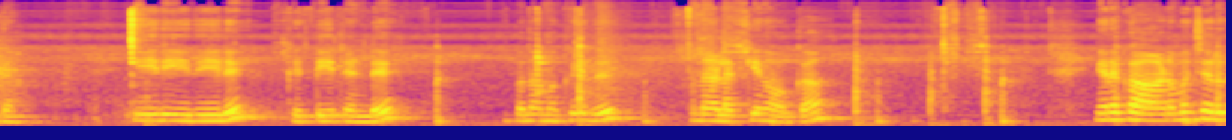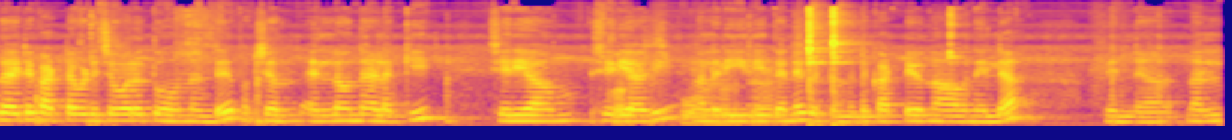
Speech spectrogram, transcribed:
ഇതാ ഈ രീതിയിൽ കിട്ടിയിട്ടുണ്ട്. അപ്പോൾ നമുക്ക് ഇത് ഒന്ന് ഇളക്കി നോക്കാം. ഇങ്ങനെ കാണുമ്പോൾ ചെറുതായിട്ട് കട്ട പിടിച്ച പോലെ തോന്നുന്നുണ്ട്. പക്ഷെ എല്ലാം ഒന്ന് ഇളക്കി ശരിയാവും ശരിയാക്കി നല്ല രീതിയിൽ തന്നെ കിട്ടുന്നുണ്ട്. കട്ടയൊന്നും ആവുന്നില്ല. പിന്നെ നല്ല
